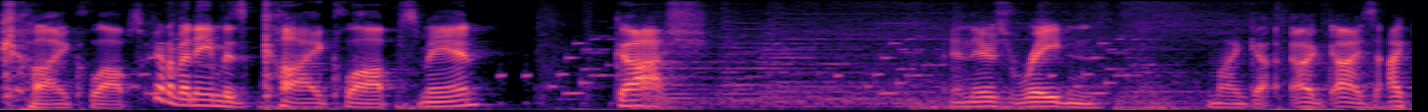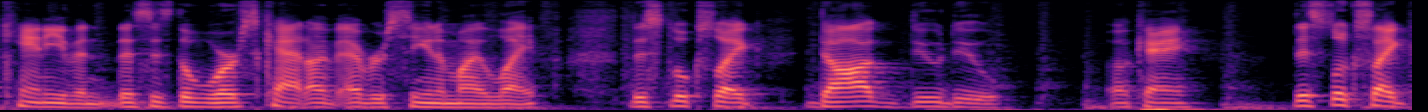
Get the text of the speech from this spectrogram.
Kyclops. What kind of a name is Kyclops, man? Gosh. And there's Raiden. My God, uh, guys, I can't even. This is the worst cat I've ever seen in my life. This looks like dog doo-doo, okay? This looks like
